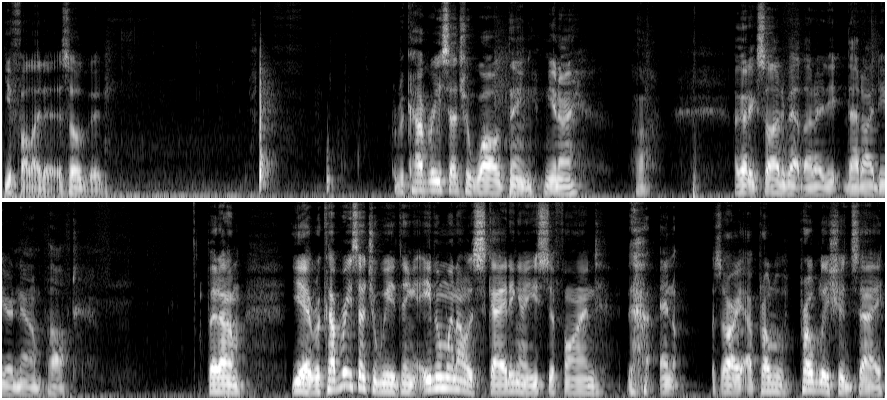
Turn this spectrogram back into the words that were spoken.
you followed it. It's all good. Recovery is such a wild thing, you know. Oh, I got excited about that idea, that idea, and now I'm puffed. But um, yeah, recovery is such a weird thing. Even when I was skating, I used to find, and sorry, I probably probably should say,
